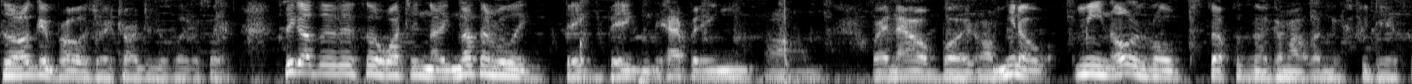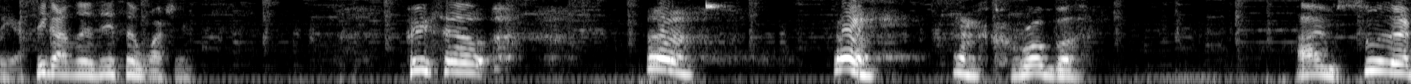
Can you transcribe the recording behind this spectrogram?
So I can probably try, try to do this later. So yeah. See you guys later. still watching like nothing really big big happening um right now, but um you know I mean all this little stuff is gonna come out like next few days. So yeah. See you guys later. So watching. Peace out. Uh. Oh, oh, caramba. I'm super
